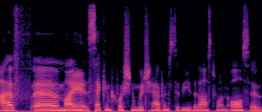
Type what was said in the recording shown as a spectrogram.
I have uh, my second question, which happens to be the last one also.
